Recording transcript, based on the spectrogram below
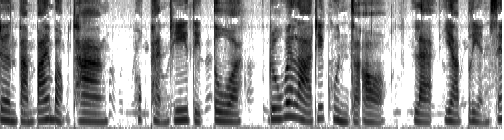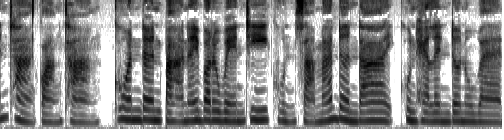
เดินตามป้ายบอกทางพกแผนที่ติดตัว รู้เวลาที่คุณจะออก และอย่าเปลี่ยนเส้นทางกลางทาง ควรเดินป่าในบริเวณที่คุณสามารถเดินได้ คุณเฮเลนโดโนแวน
